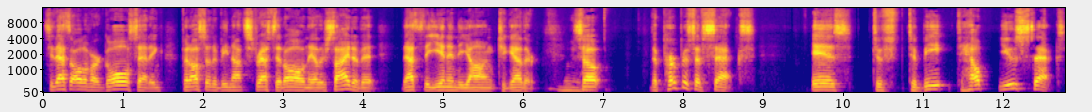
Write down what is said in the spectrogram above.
See, that's all of our goal setting, but also to be not stressed at all on the other side of it. That's the yin and the yang together. Right. So the purpose of sex is to to be to help use sex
